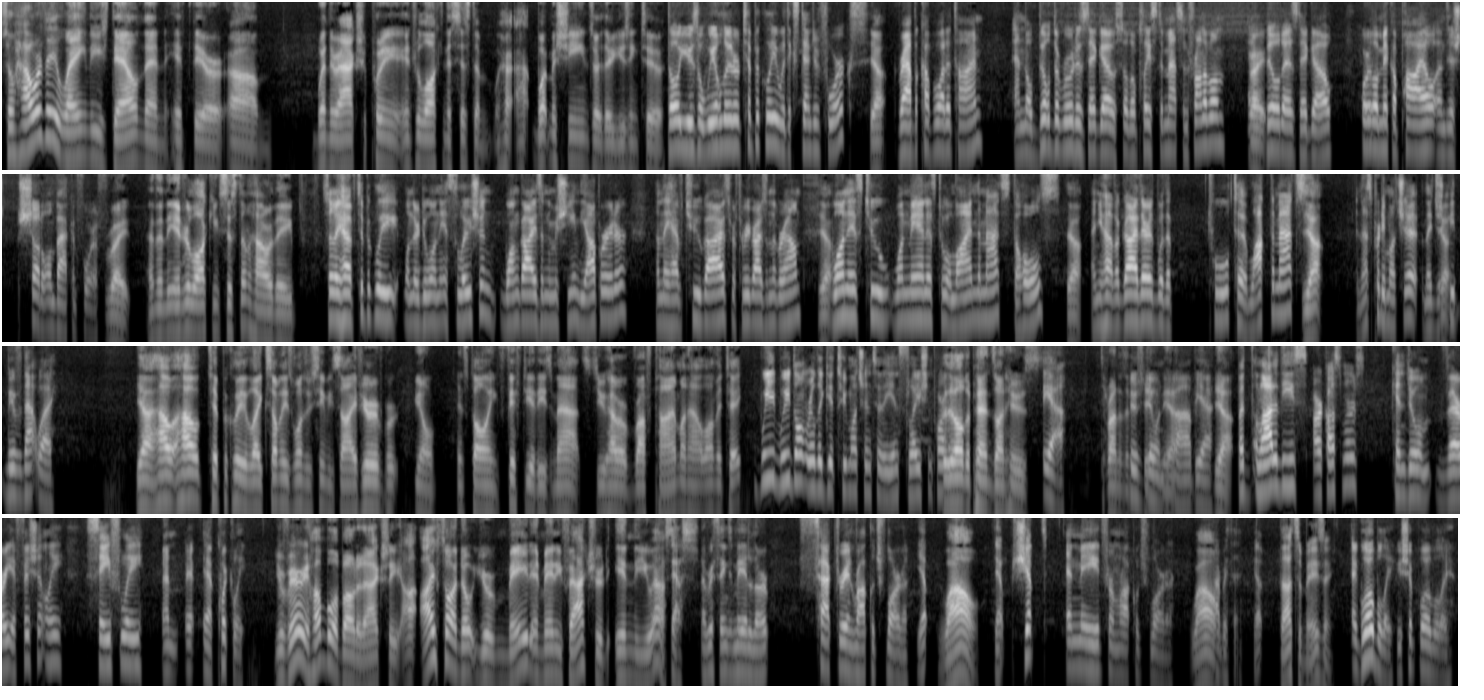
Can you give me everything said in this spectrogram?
So how are they laying these down then? If they're um, when they're actually putting interlocking the system, what machines are they using to? They'll use a wheel loader typically with extended forks. Yeah, grab a couple at a time, and they'll build the route as they go. So they'll place the mats in front of them and Right. build as they go, or they'll make a pile and just shuttle them back and forth. right. And then the interlocking system, how are they? So they have typically when they're doing the installation, one guy's in the machine, the operator, and they have two guys or three guys on the ground. Yeah. One is to one man is to align the mats, the holes, Yeah, and you have a guy there with a tool to lock the mats. yeah, And that's pretty much it. And they just Yeah. keep moving that way. yeah. How how typically like some of these ones we've seen beside, if you're you know installing fifty of these mats, do you have a rough time on how long they take? We we don't really get too much into the installation part. But it all depends on who's yeah. Running the Who's machine. doing the yeah. job? Yeah. Yeah. But a lot of these, our customers can do them very efficiently, safely, and uh, yeah, quickly. You're very humble about it, actually. I, I saw a note you're made and manufactured in the U.S. Yes, everything's made at our factory in Rockledge, Florida. Yep, Wow. yep, shipped and made from Rockledge, Florida. Wow. Everything. Yep, That's amazing. and globally, we ship globally.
